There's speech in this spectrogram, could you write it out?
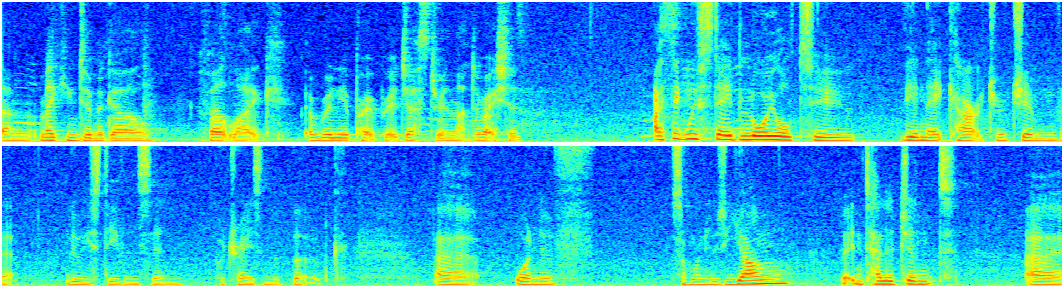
um, making Jim a girl felt like a really appropriate gesture in that direction. I think we've stayed loyal to the innate character of Jim that Louis Stevenson portrays in the book. Uh, one of someone who's young but intelligent, uh,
